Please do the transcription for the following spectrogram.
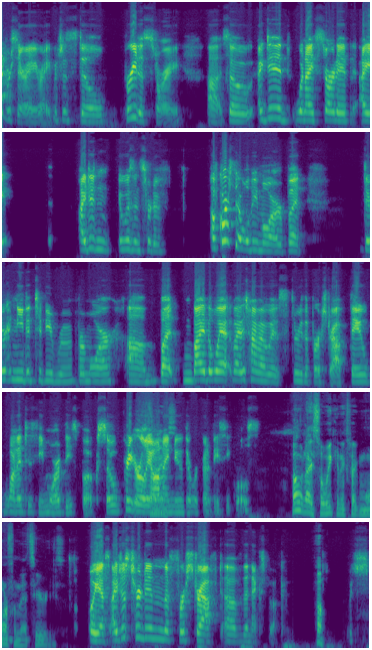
adversary, right, which is still Farideh's story. Uh, so I did when I started. I I didn't. It wasn't sort of. Of course, there will be more, but there needed to be room for more. Um, but by the way, by the time I was through the first draft, they wanted to see more of these books. So pretty early on, I knew there were going to be sequels. Oh, nice! So we can expect more from that series. Oh yes, I just turned in the first draft of the next book. Oh. Which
